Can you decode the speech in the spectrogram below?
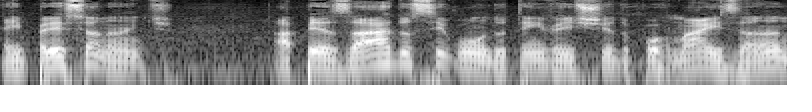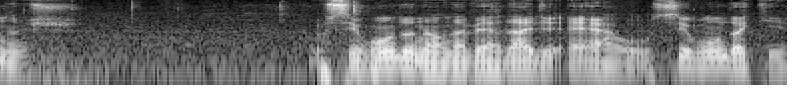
É impressionante. Apesar do segundo ter investido por mais anos, o segundo não, na verdade é o segundo aqui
